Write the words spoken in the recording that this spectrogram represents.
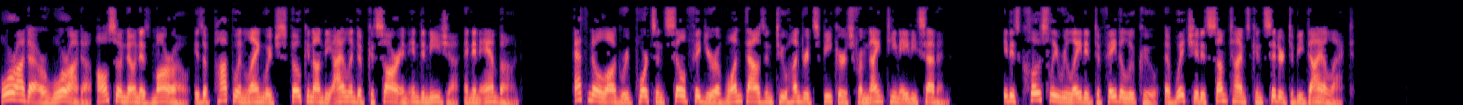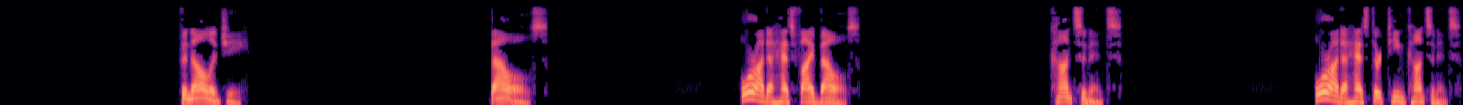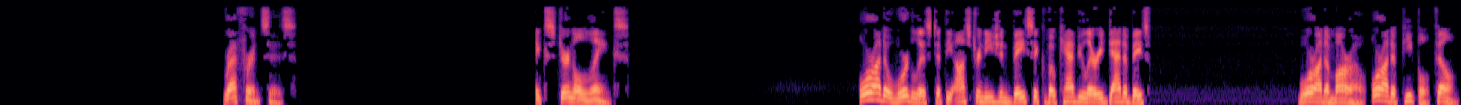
Oirata or Woirata, also known as Maaro, is a Papuan language spoken on the island of Kisar in Indonesia, and in Ambon. Ethnologue reports an SIL figure of 1,200 speakers from 1987. It is closely related to Fataluku, of which it is sometimes considered to be dialect. Phonology Vowels Oirata has five vowels. Consonants. Oirata has 13 consonants. References. External links. Oirata word list at the Austronesian Basic Vocabulary Database. Woirata Maaro, Oirata People film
